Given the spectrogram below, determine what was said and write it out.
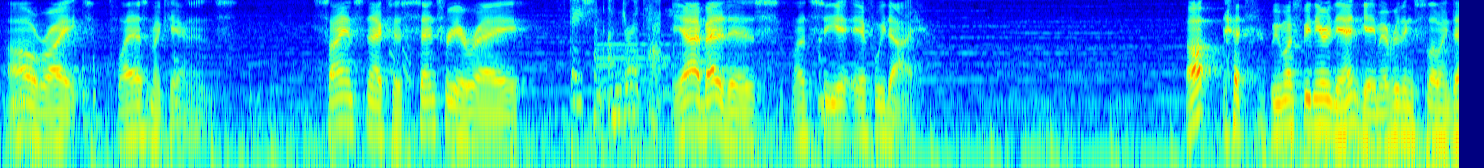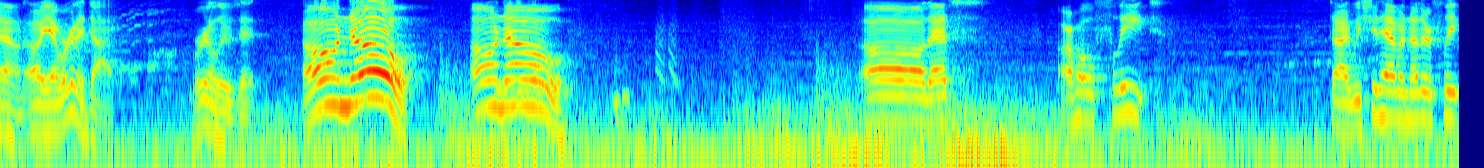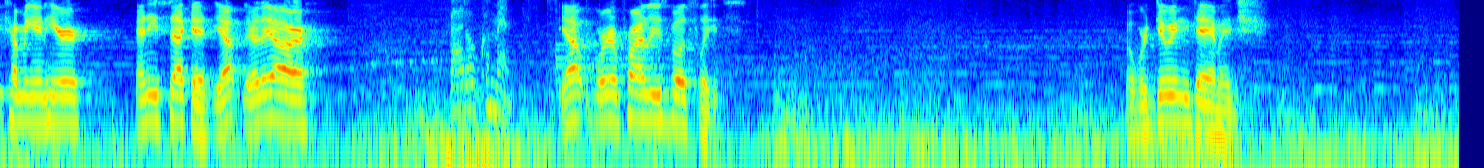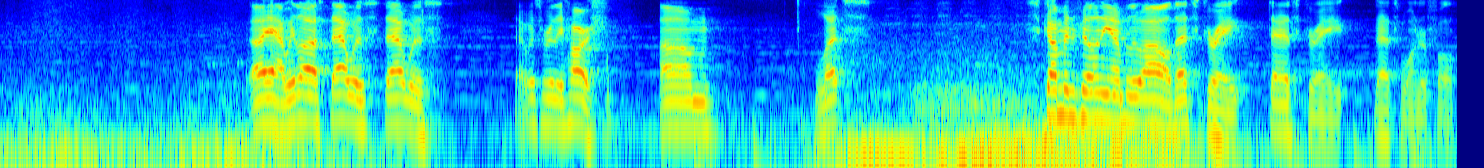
All right, plasma cannons. Science Nexus, Sentry Array. Station under attack. Yeah, I bet it is. Let's see if we die. Oh, we must be nearing the end game. Everything's slowing down. Oh, yeah, we're going to die. We're going to lose it. Oh, no! Oh, no! Oh, that's our whole fleet. Die. We should have another fleet coming in here any second. Yep, there they are. Battle commenced. Yep, we're to probably lose both fleets. But we're doing damage. Oh yeah, we lost. That was that was that was really harsh. Um let's Scum and villainy on Blue Owl. That's great. That's great. That's wonderful.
